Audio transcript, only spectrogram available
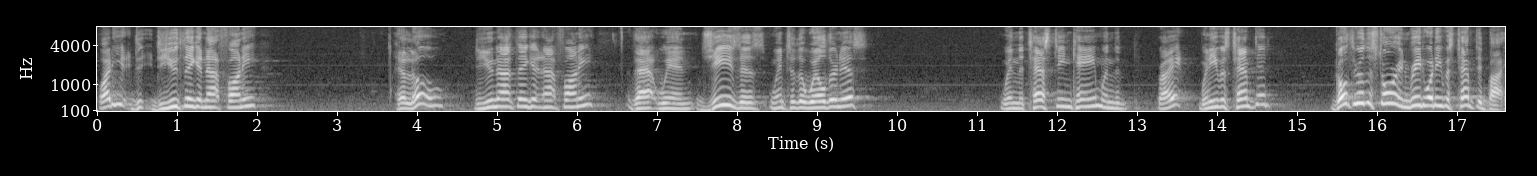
why do you do you think it not funny Hello? Do you not think it not funny that when Jesus went to the wilderness, when the testing came, when the right? When he was tempted, go through the story and read what he was tempted by.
